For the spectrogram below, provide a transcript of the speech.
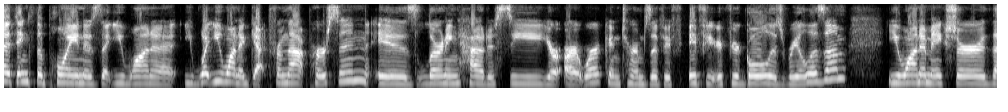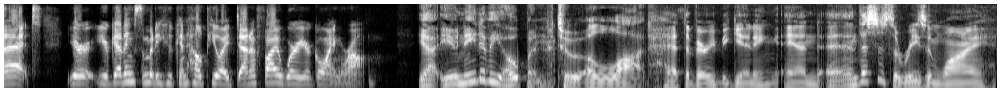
I think the point is that you want to what you want to get from that person is learning how to see your artwork in terms of if if you, if your goal is realism, you want to make sure that you're you're getting somebody who can help you identify where you're going wrong. Yeah, you need to be open to a lot at the very beginning, and and this is the reason why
